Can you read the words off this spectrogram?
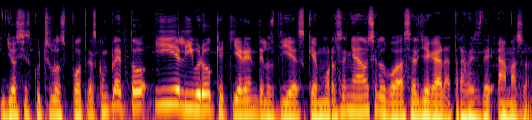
yo sí escucho los podcasts completos y el libro que quieren de los 10 que hemos reseñado se los voy a hacer llegar a través de Amazon.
